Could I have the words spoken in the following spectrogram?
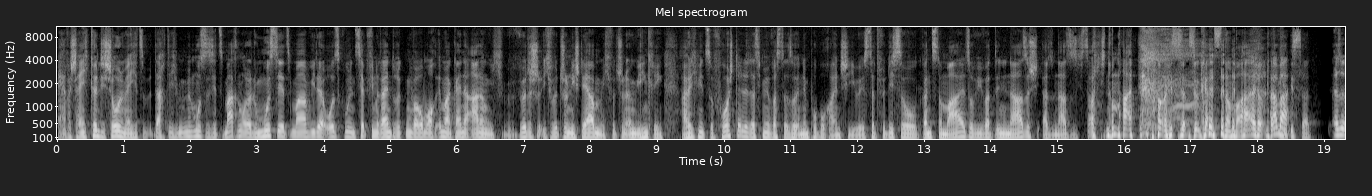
ja, wahrscheinlich könnte ich schon, wenn ich jetzt dachte, ich muss es jetzt machen oder du musst jetzt mal wieder oldschool ein Zäpfchen reindrücken, warum auch immer, keine Ahnung. Ich würde, schon- ich würde schon nicht sterben, ich würde schon irgendwie hinkriegen. Aber wenn ich mir jetzt so vorstelle, dass ich mir was da so in den Popo reinschiebe, ist das für dich so ganz normal, so wie was in die Nase, also Nase ist auch nicht normal, aber ist das so ganz normal oder Aber- wie ist das? Also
